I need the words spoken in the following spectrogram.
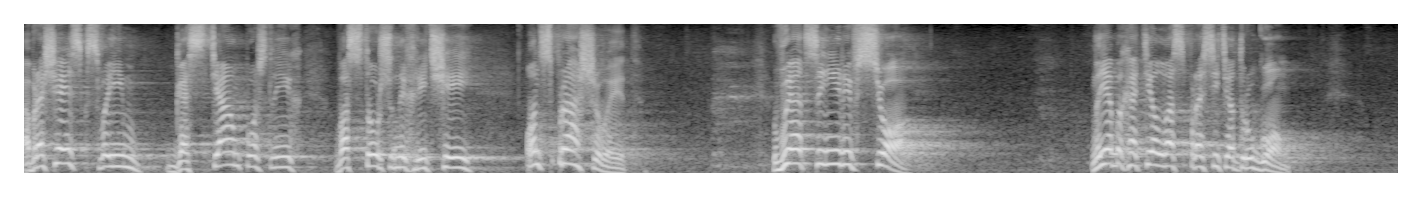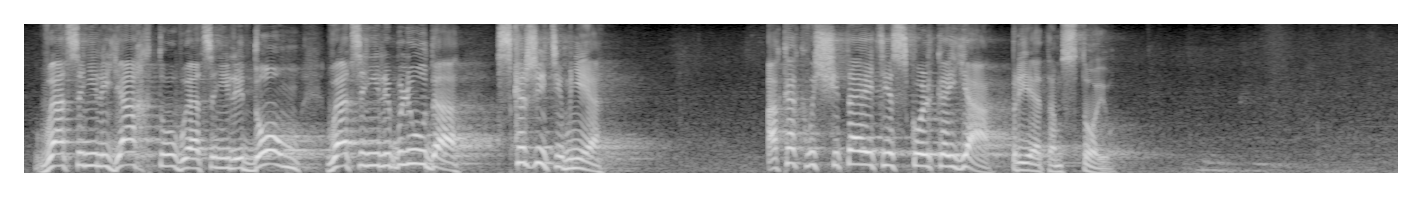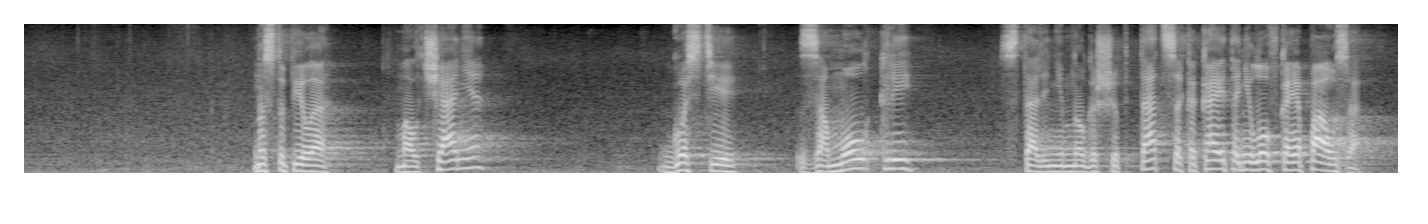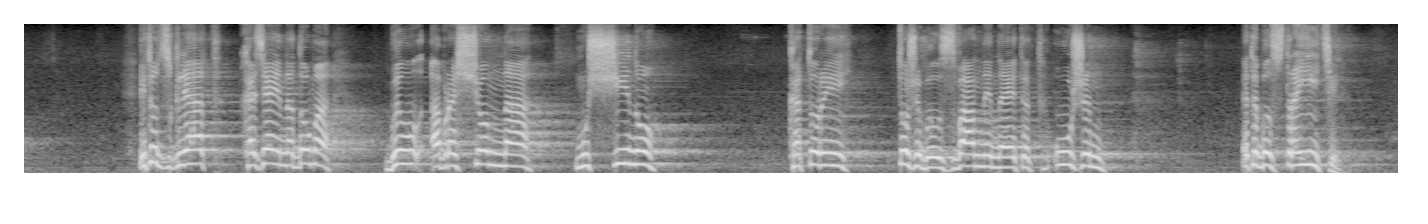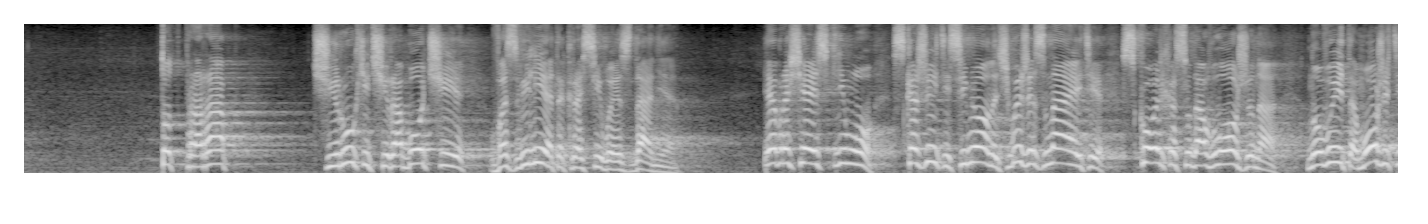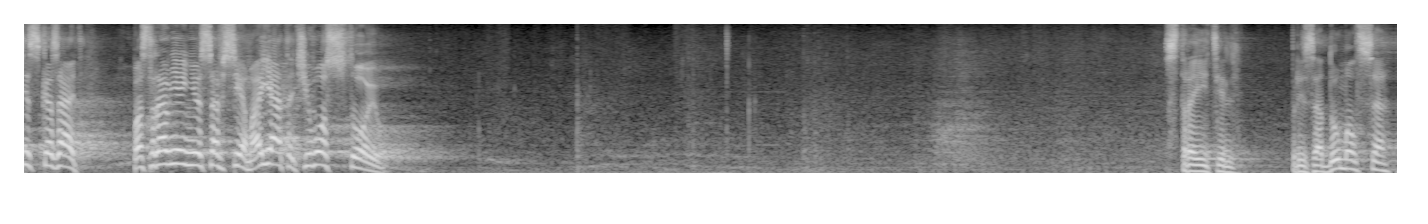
Обращаясь к своим гостям после их восторженных речей, он спрашивает, вы оценили все, Но я бы хотел вас спросить о другом. Вы оценили яхту, вы оценили дом, вы оценили блюдо. Скажите мне, а как вы считаете, сколько я при этом стою? Наступило молчание, гости замолкли, стали немного шептаться, какая-то неловкая пауза. И тут взгляд хозяина дома был обращен на мужчину, который тоже был званый на этот ужин. Это был строитель. Тот прораб, чьи руки, чьи рабочие возвели это красивое здание. И обращаясь к нему, скажите, Семенович, вы же знаете, сколько сюда вложено, но вы-то можете сказать по сравнению со всем, а я-то чего стою? Строитель призадумался,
